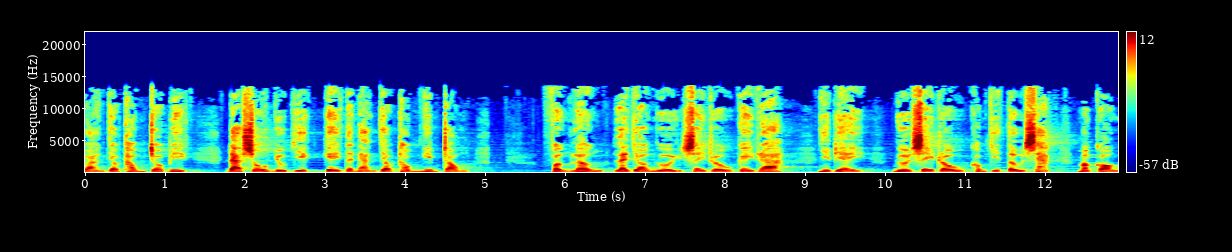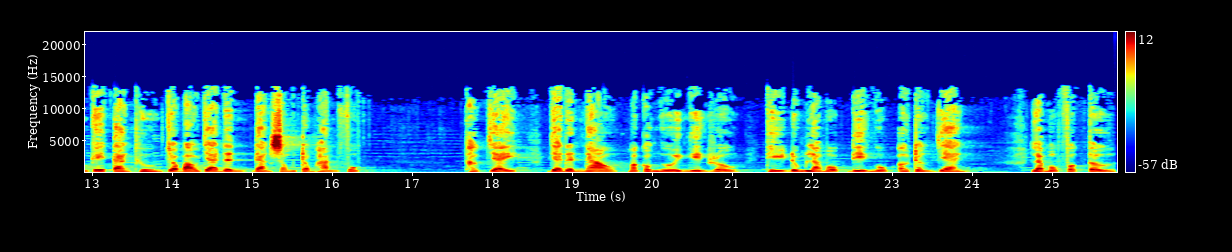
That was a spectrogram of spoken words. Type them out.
toàn giao thông cho biết đa số vụ việc gây tai nạn giao thông nghiêm trọng phần lớn là do người say rượu gây ra. Như vậy, người say rượu không chỉ tự sát mà còn gây tang thương cho bao gia đình đang sống trong hạnh phúc. Thật vậy, gia đình nào mà có người nghiện rượu thì đúng là một địa ngục ở trần gian. Là một Phật tử,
